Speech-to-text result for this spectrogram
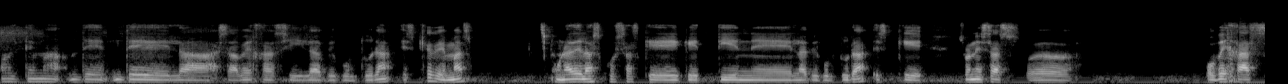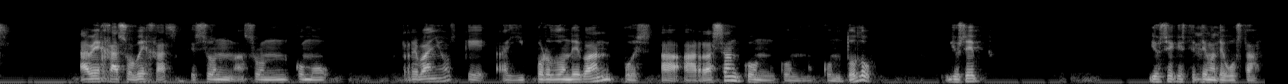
al tema de, las abejas y la apicultura, es que además una de las cosas que, tiene la apicultura es que son esas eh, ovejas, abejas, ovejas, que son, son como rebaños que allí por donde van, pues arrasan con, todo. Yo sé, yo sé que este tema te gusta.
